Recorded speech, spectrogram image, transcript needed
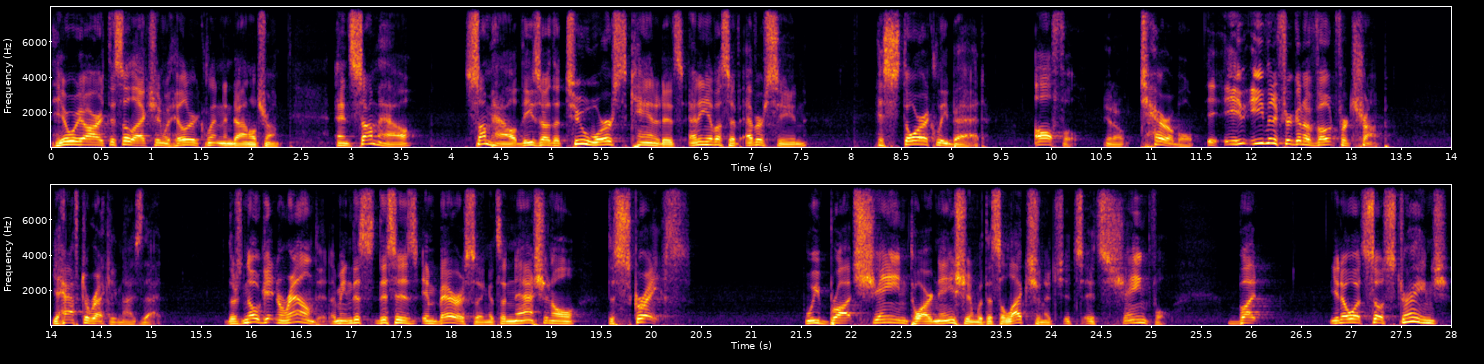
Here we are at this election with Hillary Clinton and Donald Trump. And somehow, somehow, these are the two worst candidates any of us have ever seen, historically bad, awful, you know, terrible. E- even if you're going to vote for Trump, you have to recognize that. There's no getting around it. I mean, this this is embarrassing. It's a national disgrace. We've brought shame to our nation with this election. It's it's, it's shameful. But you know what's so strange?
